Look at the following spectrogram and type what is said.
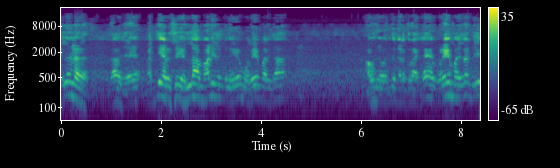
நான் இல்ல. அதாவது மத்திய அரசு எல்லா மாநிலங்களையும் ஒரே மாதிரி தான் அவங்க வந்து நடத்துறாங்க. ஒரே மாதிரி தான் நிதி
